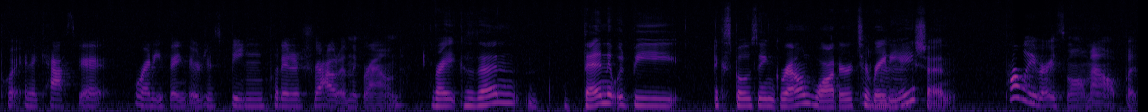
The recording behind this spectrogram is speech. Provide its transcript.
put in a casket or anything? They're just being put in a shroud in the ground. Right. Because then, then it would be exposing groundwater to Mhm. radiation. Probably a very small amount, but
